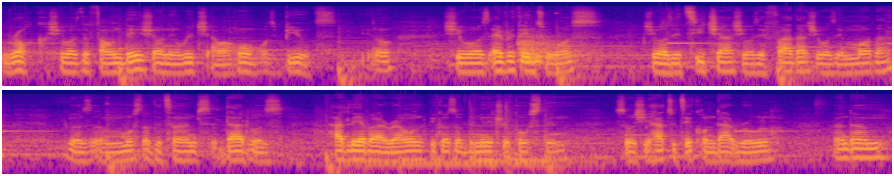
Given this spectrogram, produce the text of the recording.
rock. She was the foundation in which our home was built. You know, she was everything to us. She was a teacher. She was a father. She was a mother. Because um, most of the times, dad was hardly ever around because of the military posting. So she had to take on that role. And um,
